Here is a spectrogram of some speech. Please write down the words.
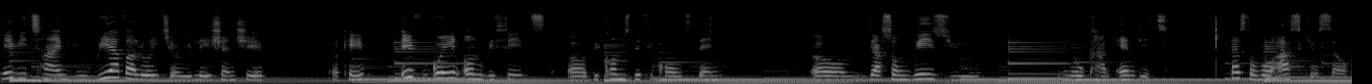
maybe time you reevaluate your relationship okay? If going on with it uh, becomes difficult then um, there are some ways you you know can end it. First of all ask yourself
